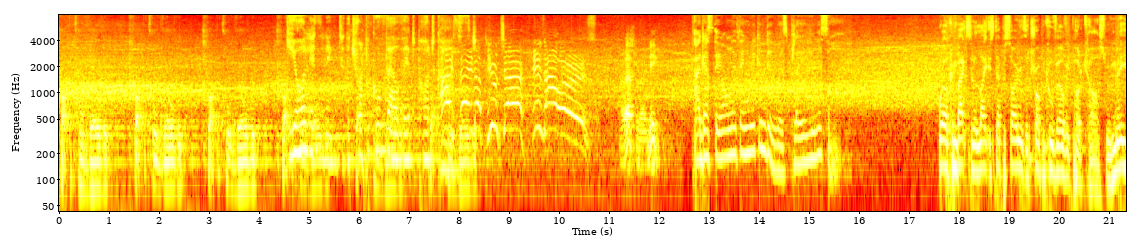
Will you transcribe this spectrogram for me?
Tropical velvet, tropical velvet, tropical velvet. Tropical You're listening to the Tropical Velvet I Podcast. say the future is ours! Now that's what I need. I guess the only thing we can do is play you a song. Welcome back to the latest episode of the Tropical Velvet Podcast with me,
